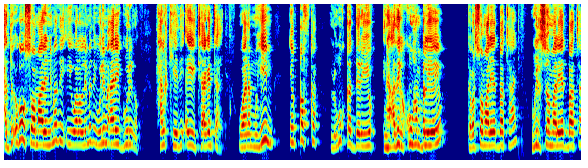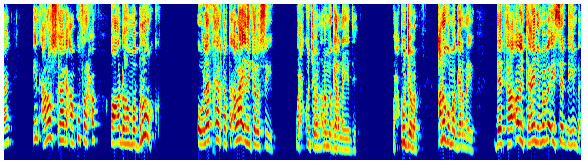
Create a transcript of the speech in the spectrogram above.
Haddii ogow soomaalinimadii iyo walaalnimadii welima aanay guurino halkeedii ayay taagan tahay. Waana muhiim in qofka lagu qadariyo inaa adiga kuu hambaliyeeyo. Gabar soomaaliyeed baa tahay wiil soomaaliyeed baa tahay in arooskaaga aan ku farxo oo aan dhaho mabruuk owlaad khayr qabta allah idinkala siiyo wax ku jaban anu ma wax ku jaban. Anigu ma garanayo. Dee taa ay tahayna maba aysan dhihinba.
